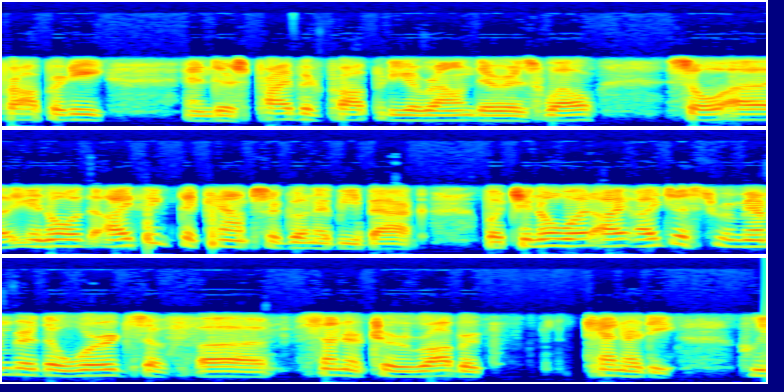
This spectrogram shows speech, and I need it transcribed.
property, and there's private property around there as well. So, uh, you know, I think the camps are going to be back. But you know what? I, I just remember the words of uh, Senator Robert Kennedy, who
